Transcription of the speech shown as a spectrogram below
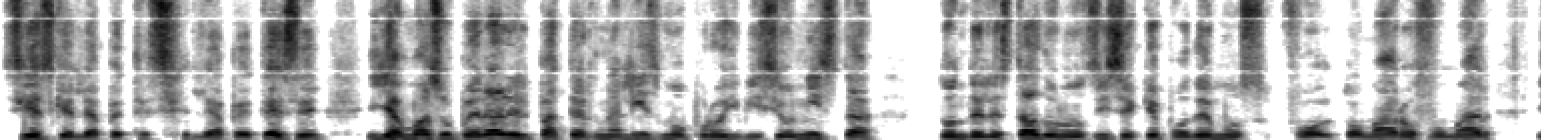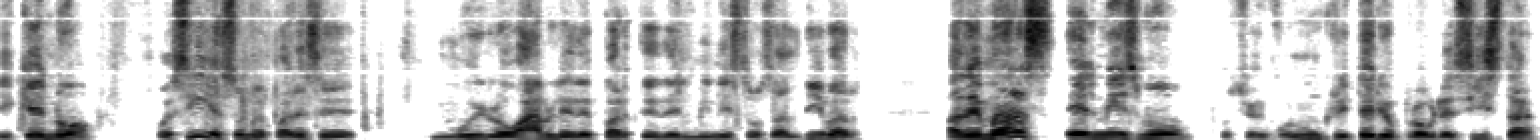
si es que le apetece, le apetece y llamó a superar el paternalismo prohibicionista donde el Estado nos dice qué podemos tomar o fumar y qué no. Pues sí, eso me parece muy loable de parte del ministro Saldívar. Además, él mismo, pues, con un criterio progresista,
